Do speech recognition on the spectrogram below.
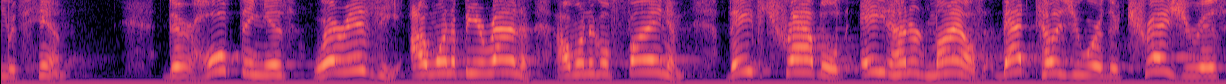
with him. Their whole thing is, where is he? I want to be around him. I want to go find him. They've traveled 800 miles. That tells you where their treasure is.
